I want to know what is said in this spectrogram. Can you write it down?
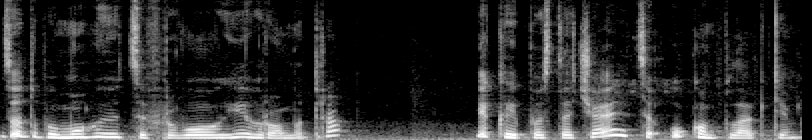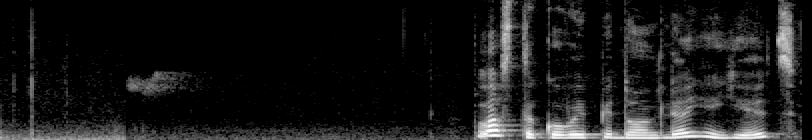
за допомогою цифрового гігрометра, який постачається у комплекті. Пластиковий піддон для яєць.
